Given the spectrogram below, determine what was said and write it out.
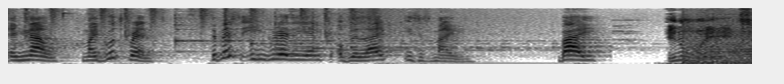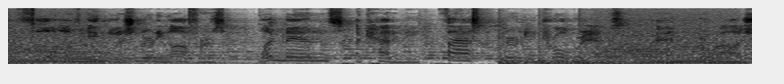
And now, my good friends, the best ingredient of the life is smiling. Bye! In a wave full of English learning offers, One Man's Academy, fast learning programs, and garage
